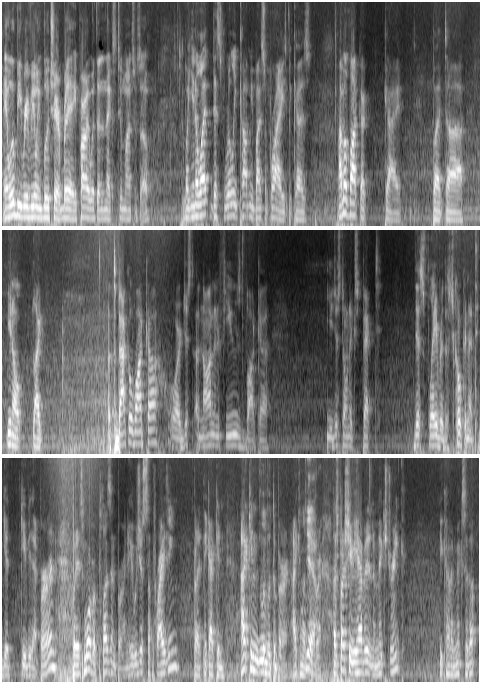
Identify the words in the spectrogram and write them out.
and we'll be reviewing Blue Chair Bay probably within the next two months or so. But you know what? This really caught me by surprise because I'm a vodka guy, but uh, you know, like a tobacco vodka or just a non-infused vodka, you just don't expect this flavor, this coconut, to get give you that burn. But it's more of a pleasant burn. It was just surprising, but I think I can I can live with the burn. I can live Yeah. with the burn, especially if you have it in a mixed drink. You kind of mix it up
